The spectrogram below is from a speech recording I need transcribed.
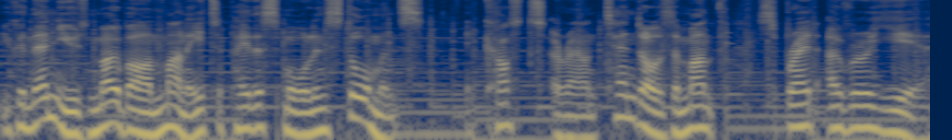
You can then use mobile money to pay the small instalments. It costs around $10 a month, spread over a year.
